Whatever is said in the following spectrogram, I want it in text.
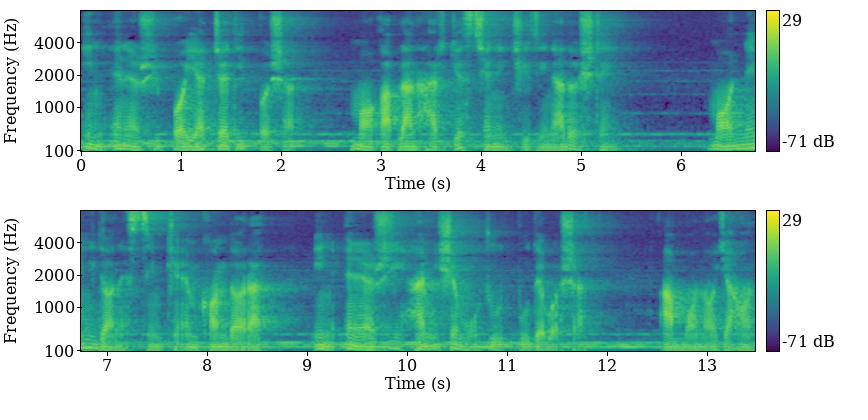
این انرژی باید جدید باشد. ما قبلا هرگز چنین چیزی نداشتیم. ما نمی‌دانستیم که امکان دارد این انرژی همیشه موجود بوده باشد. اما ناگهان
